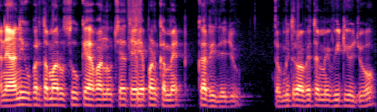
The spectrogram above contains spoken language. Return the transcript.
અને આની ઉપર તમારું શું કહેવાનું છે તે પણ કમેન્ટ કરી દેજો. તો મિત્રો હવે તમે વીડિયો જુઓ.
